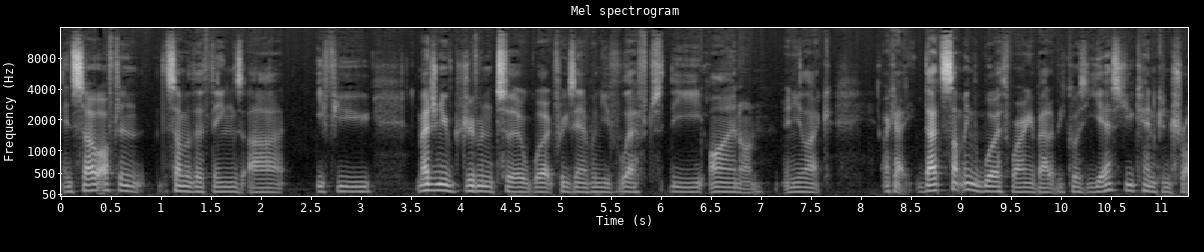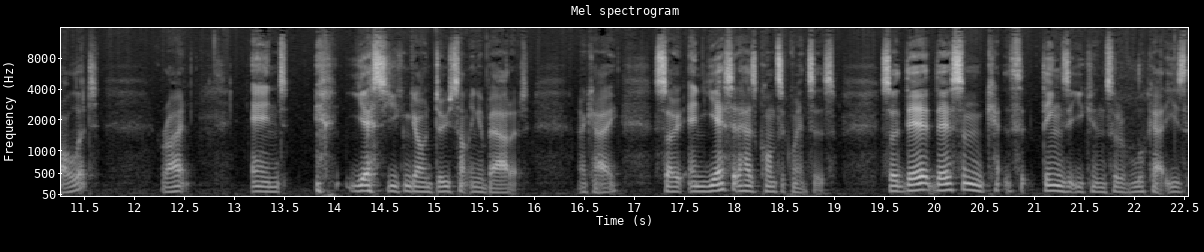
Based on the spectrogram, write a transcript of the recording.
And so often, some of the things are if you imagine you've driven to work, for example, and you've left the iron on, and you're like, okay, that's something worth worrying about it because yes, you can control it, right? And yes, you can go and do something about it. Okay, so and yes, it has consequences. So there, there's some things that you can sort of look at. Is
